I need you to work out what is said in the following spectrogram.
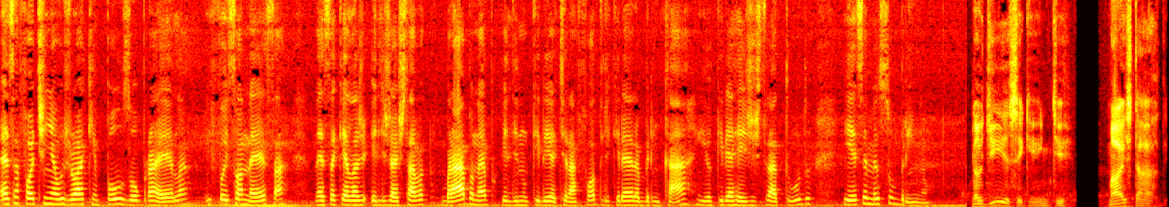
Essa fotinha o Joaquim pousou para ela e foi só nessa. Nessa que ela, ele já estava brabo, né? Porque ele não queria tirar foto, ele queria era brincar e eu queria registrar tudo. E esse é meu sobrinho. No dia seguinte, mais tarde.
